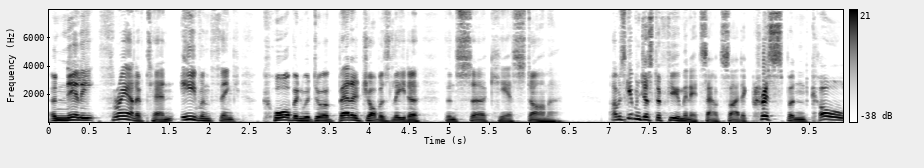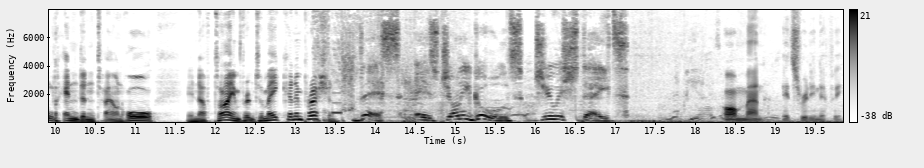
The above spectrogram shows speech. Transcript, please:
and nearly 3 out of 10 even think Corbyn would do a better job as leader than Sir Keir Starmer. I was given just a few minutes outside a crisp and cold Hendon Town Hall Enough time for him to make an impression. This is Jonny Gould's Jewish State. Oh man, it's really nippy.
